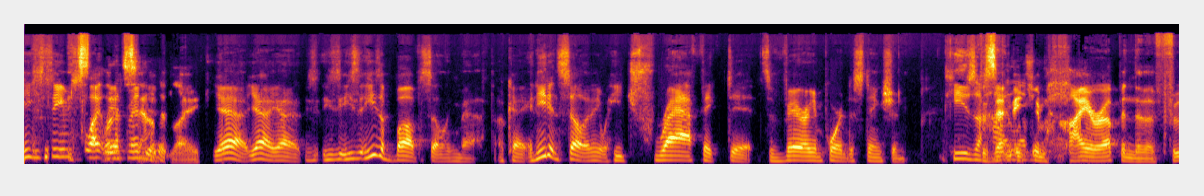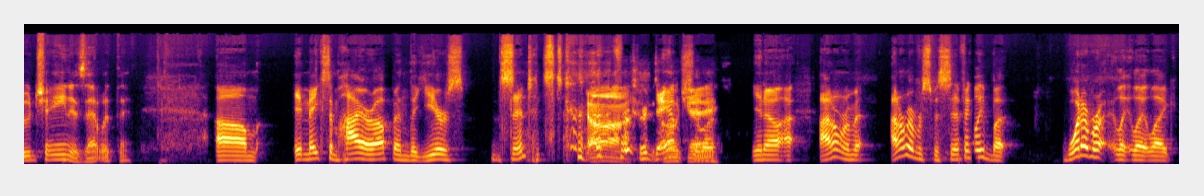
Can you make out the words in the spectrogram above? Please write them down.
He seems slightly offended. like. Yeah, yeah, yeah. He's, he's he's above selling meth. Okay, and he didn't sell it anyway. He trafficked it. It's a very important distinction. He's does that make him higher up in the food chain? Is that what the? Um, it makes him higher up in the years sentenced. Oh, for damn okay. sure. You know, I, I don't remember. I don't remember specifically, but whatever, like, like, like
